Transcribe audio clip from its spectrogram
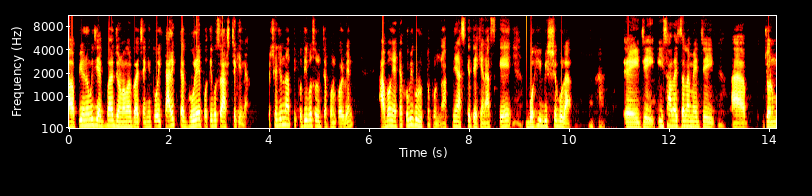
আহ, প্রিয় নবীজি একবার জন্মগ্রহণ করেছেন কিন্তু ওই তারিখটা ঘুরে প্রতি বছর আসছে কিনা? তো সেজন্য আপনি প্রতি বছর উদযাপন করবেন এবং এটা খুবই গুরুত্বপূর্ণ। আপনি আজকে দেখেন আজকে বহির্বিশ্বগুলা এই যে ঈসা আলাইসাল্লামের যে জন্ম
